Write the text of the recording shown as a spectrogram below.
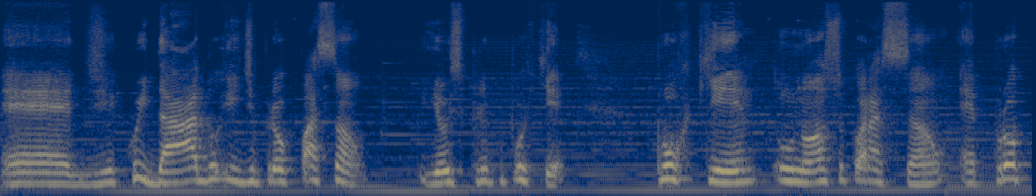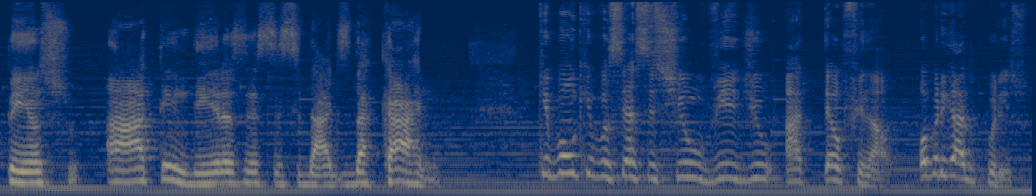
é, de cuidado e de preocupação. E eu explico por quê. Porque o nosso coração é propenso a atender às necessidades da carne. Que bom que você assistiu o vídeo até o final. Obrigado por isso.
